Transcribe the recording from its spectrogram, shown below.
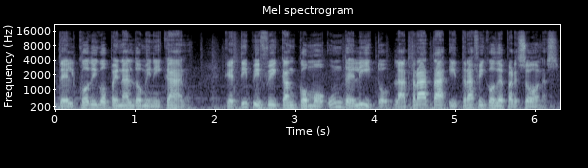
del Código Penal Dominicano, que tipifican como un delito la trata y tráfico de personas.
